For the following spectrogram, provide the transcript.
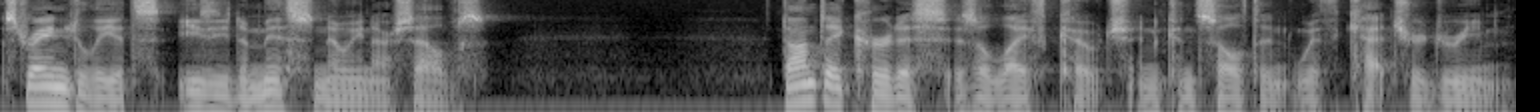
Strangely, it's easy to miss knowing ourselves. Donte Curtis is a life coach and consultant with Catch Your Dream,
